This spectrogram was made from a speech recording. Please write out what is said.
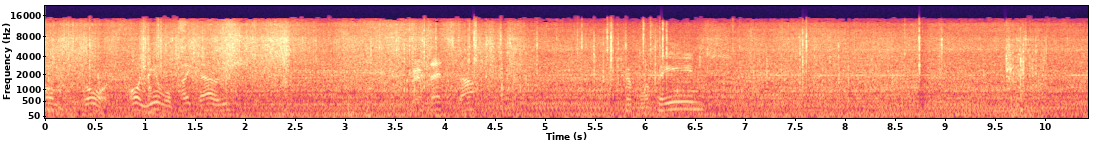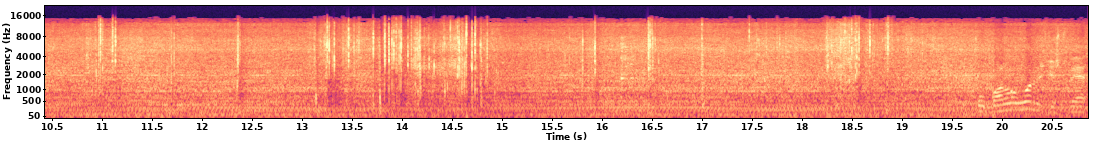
Oh my god. Oh yeah, we'll take those. Grab that stuff. Couple of fans. Full bottle of water just about.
